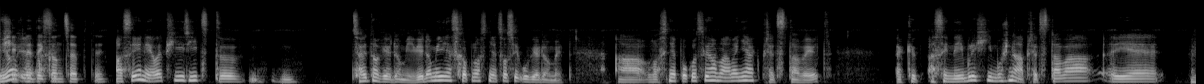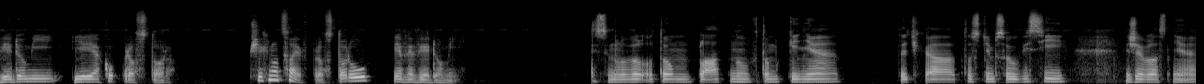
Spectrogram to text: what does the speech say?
všechny ty asi, koncepty. Asi je nejlepší říct, co je to vědomí. Vědomí je schopnost něco si uvědomit. A vlastně pokud si ho máme nějak představit, tak asi nejbližší možná představa je vědomí je jako prostor. Všechno, co je v prostoru, je ve vědomí. Ty jsi mluvil o tom plátnu v tom kině, teďka to s tím souvisí, že vlastně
